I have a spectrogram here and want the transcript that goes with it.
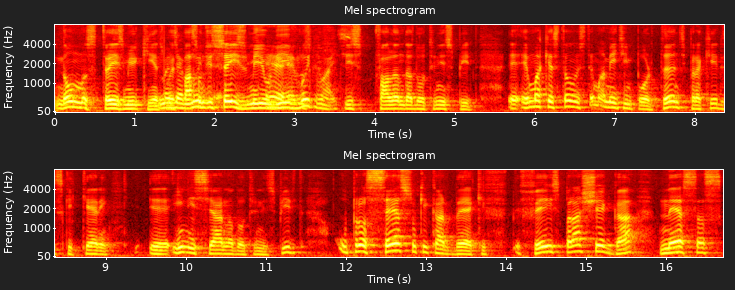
não umas 3.500, mas, mas é passam muito, de 6 mil é, é livros é falando da doutrina espírita. É, é uma questão extremamente importante para aqueles que querem é, iniciar na doutrina espírita, o processo que Kardec fez para chegar nessas,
